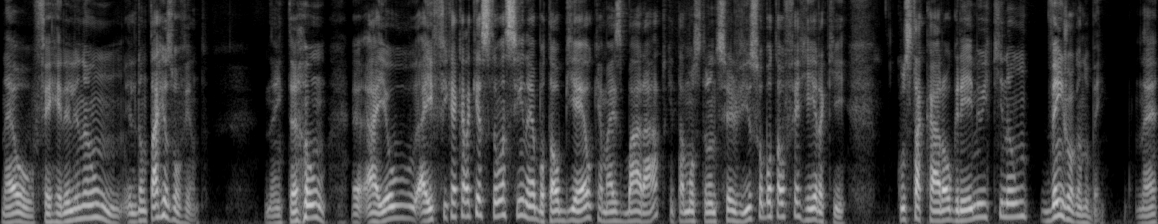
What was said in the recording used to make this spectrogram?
né? O Ferreira ele não, ele não tá resolvendo, né? Então, é, aí eu aí fica aquela questão assim, né? Botar o Biel, que é mais barato, que tá mostrando serviço, ou botar o Ferreira que custa caro ao Grêmio e que não vem jogando bem, né?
